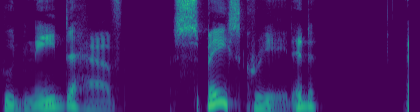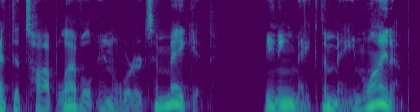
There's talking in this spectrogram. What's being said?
who'd need to have space created at the top level in order to make it, meaning make the main lineup.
